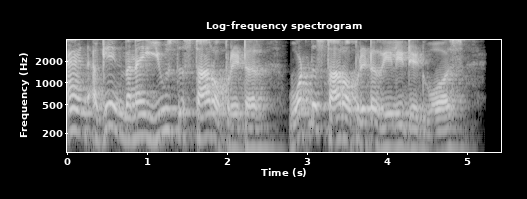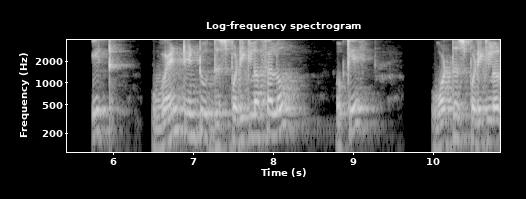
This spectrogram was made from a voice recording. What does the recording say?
And again when i use the star operator what the star operator really did was it went into this particular fellow okay? What this particular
